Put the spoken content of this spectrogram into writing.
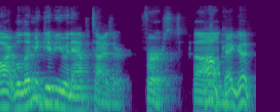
All right. Well, let me give you an appetizer first. oh, Um, okay, good.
